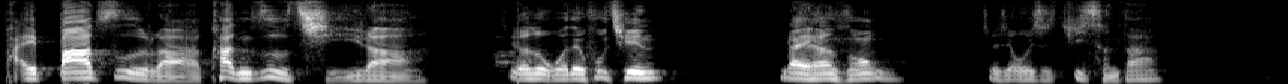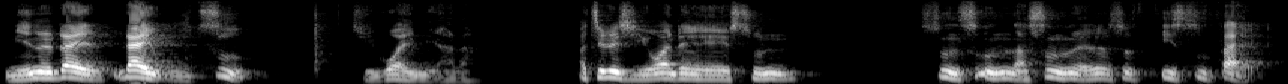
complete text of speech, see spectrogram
排八字啦、看日期啦，就是我的父亲赖汉松。这些我是继承他，名字赖赖武志，取外名了。啊，这个是我的孙孙孙啊，孙是第四代，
